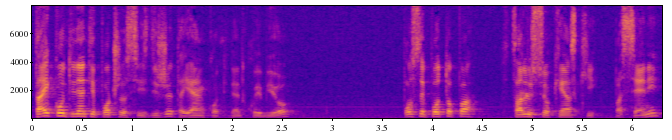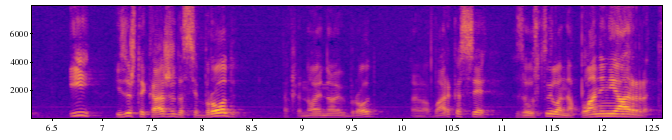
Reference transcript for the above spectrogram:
taj kontinent je počeo da se izdiže, taj jedan kontinent koji je bio, posle potopa stvarili su se okeanski baseni i izvešte kaže da se brod, dakle Noe Noe brod, Noeva barka se zaustavila na planini Ararat.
